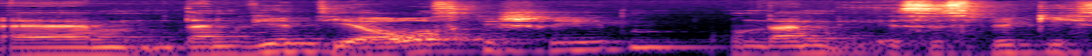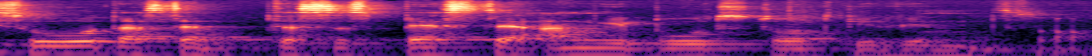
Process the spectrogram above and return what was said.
Ähm, dann wird die ausgeschrieben und dann ist es wirklich so, dass, der, dass das beste Angebot dort gewinnt. So.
